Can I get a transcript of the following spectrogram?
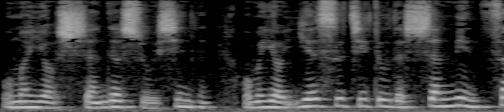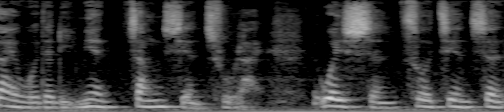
我们有神的属性，我们有耶稣基督的生命在我的里面彰显出来，为神做见证，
